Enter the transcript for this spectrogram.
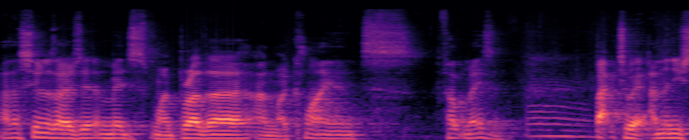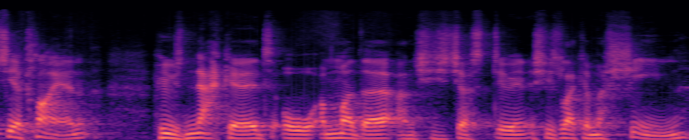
And as soon as I was in amidst my brother and my clients, felt amazing. Mm. Back to it. And then you see a client who's knackered or a mother and she's just doing, she's like a machine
